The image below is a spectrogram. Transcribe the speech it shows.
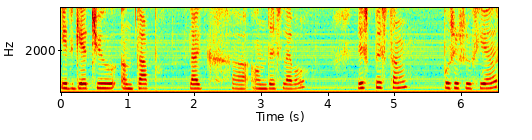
it gets you on top like uh, on this level. This piston pushes you here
